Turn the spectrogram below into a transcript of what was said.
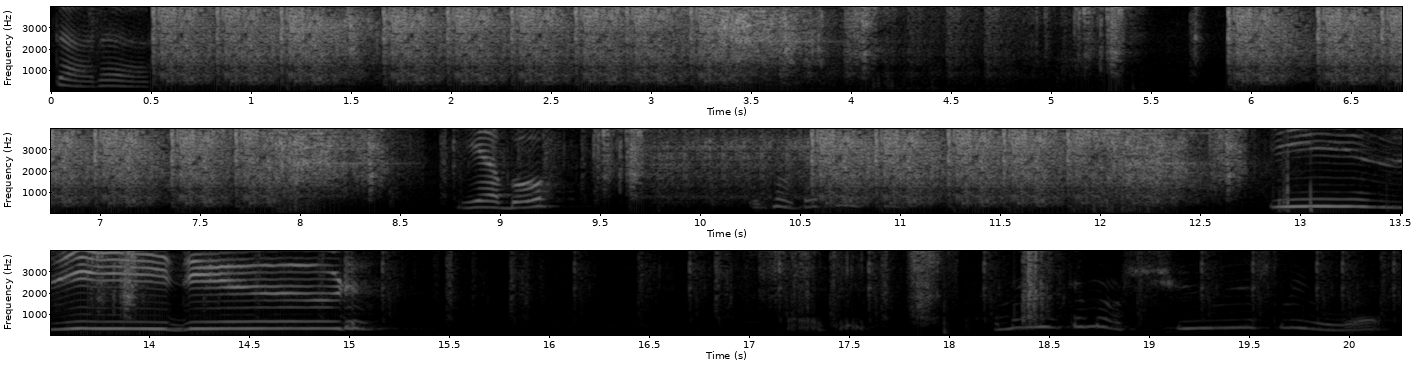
Da-da. Yeah, bro. That's not- that's not- Easy, dude. Okay. How many of them are seriously left?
